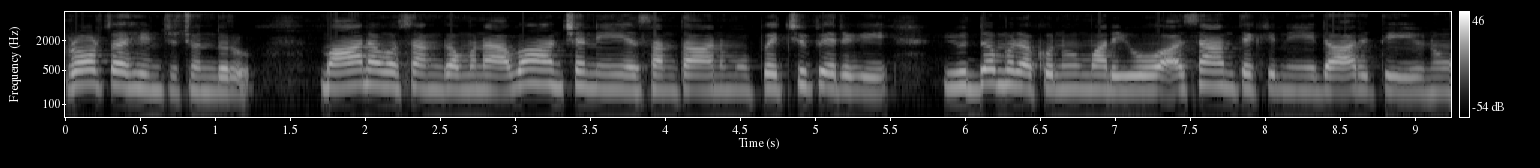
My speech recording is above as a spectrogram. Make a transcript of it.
ప్రోత్సహించుచుందురు. మానవ సంఘమున అవాంఛనీయ సంతానము పెచ్చు పెరిగి యుద్ధములకును మరియు అశాంతికి దారితీయును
